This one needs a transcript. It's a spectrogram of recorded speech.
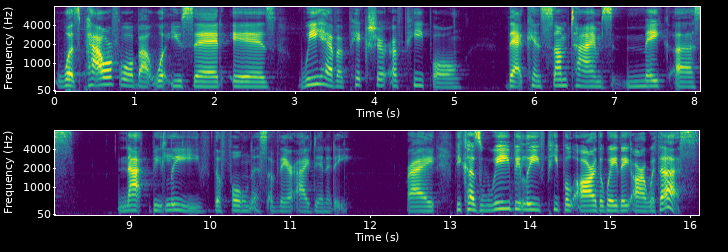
what's powerful about what you said is we have a picture of people that can sometimes make us not believe the fullness of their identity, right? Because we believe people are the way they are with us,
